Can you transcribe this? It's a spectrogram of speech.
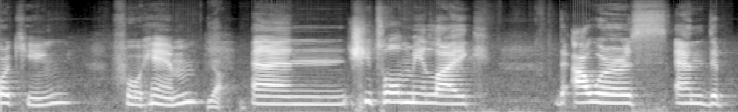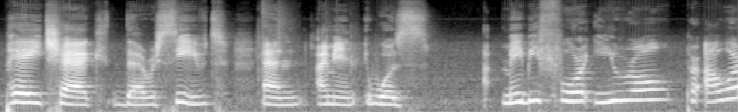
working for him, Yeah. and she told me like the hours and the paycheck they received and i mean it was maybe four euro per hour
